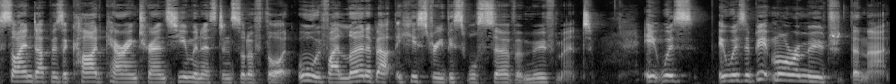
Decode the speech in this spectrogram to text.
signed up as a card carrying transhumanist and sort of thought, oh, if I learn about the history, this will serve a movement. It was it was a bit more removed than that.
